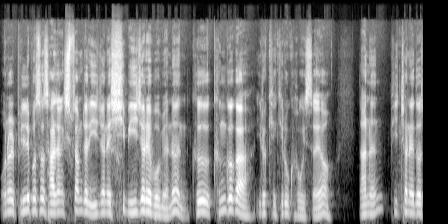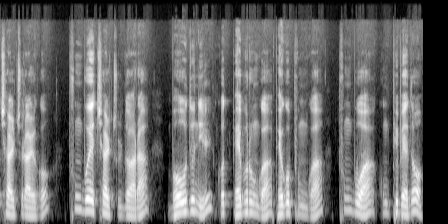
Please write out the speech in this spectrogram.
오늘 빌립보서 4장 13절 이전에 12절에 보면은 그 근거가 이렇게 기록하고 있어요. 나는 비천에도 처할 줄 알고 풍부에 처할 줄도 알아 모든 일 곧 배부름과 배고픔과 풍부와 궁핍에도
